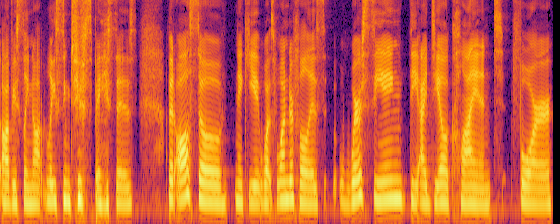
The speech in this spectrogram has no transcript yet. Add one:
obviously not leasing two spaces. But also, Nikki, what's wonderful is we're seeing the ideal client for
